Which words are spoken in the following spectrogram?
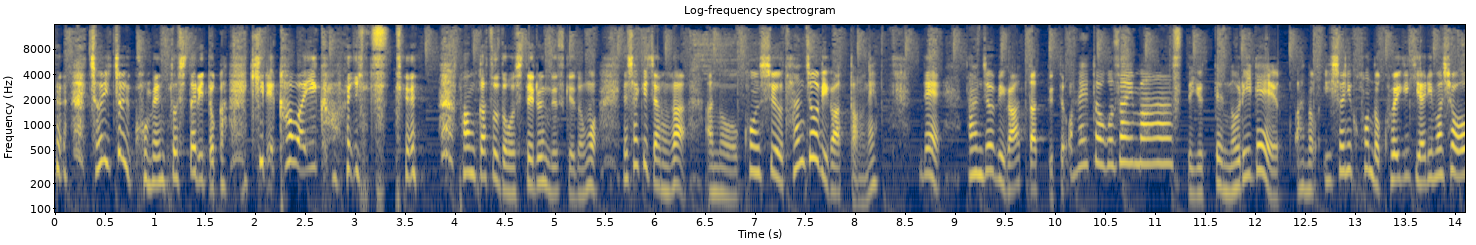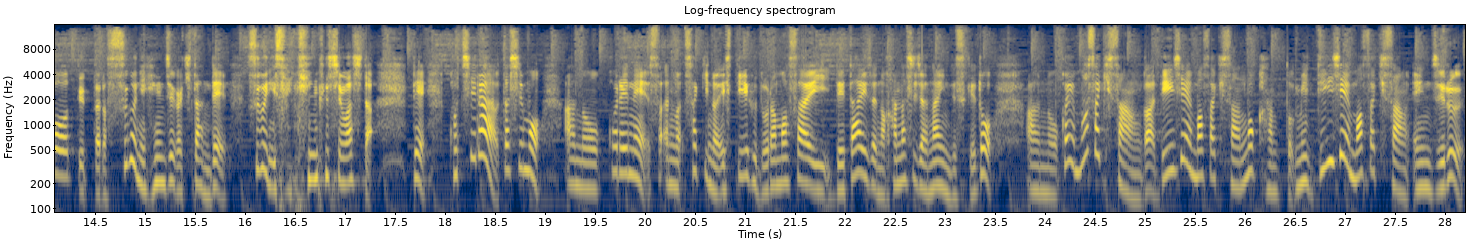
ちょいちょいコメントしたりとか、キレ可愛い可愛いっつって、ファン活動をしてるんですけども、で鮭ちゃんが、あの、今週誕生日があったのね。で、誕生日があったって言って、おめでとうございますって言って、ノリで、あの、一緒に今度声劇やりましょうって言ったら、すぐに返事が来たんで、すぐにセッティングしました。で、こちら、私も、あの、これね、さあのさっきの STF ドラマ祭で大勢の話じゃないんですけど、あの、これ、まさきさんが、DJ まさきさんの監督、DJ まさきさん演じる、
